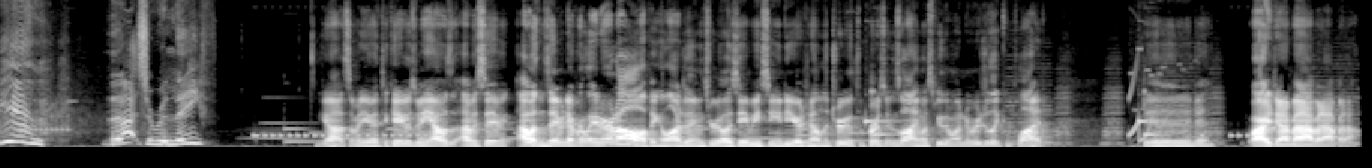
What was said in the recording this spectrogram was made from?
Phew, that's a relief. Yeah, somebody who ate the cake was me. I was I was saving I wasn't saving it for later at all. Thinking logically once you realize A, B, C, and D are telling the truth, the person who's lying must be the one who originally complied. Da-da. Alright, da ba ba ba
